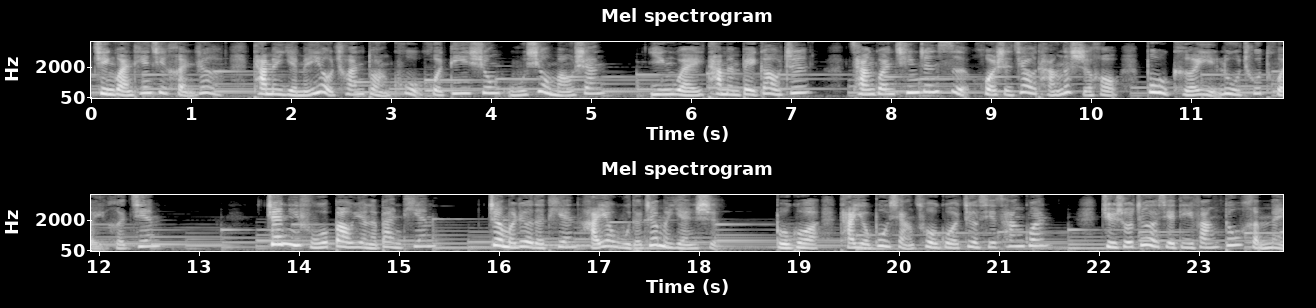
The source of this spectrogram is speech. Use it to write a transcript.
尽管天气很热，他们也没有穿短裤或低胸无袖毛衫，因为他们被告知参观清真寺或是教堂的时候不可以露出腿和肩。珍妮弗抱怨了半天，这么热的天还要捂得这么严实。不过，他又不想错过这些参观。据说这些地方都很美。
